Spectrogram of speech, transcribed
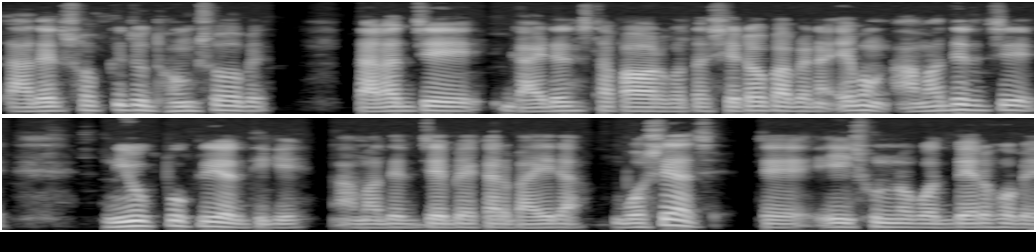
তাদের সবকিছু ধ্বংস হবে। তারা যে গাইডেন্সটা পাওয়ার কথা, সেটাও পাবে না। এবং আমাদের যে নিয়োগ প্রক্রিয়ার দিকে আমাদের যে বেকার ভাইরা বসে আছে যে এই শূন্যপদ বের হবে,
